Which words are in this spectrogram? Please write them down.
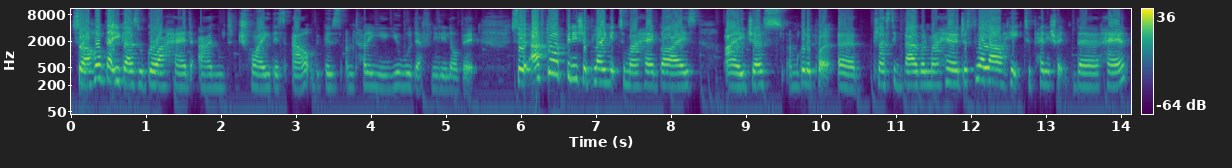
So i hope that you guys will go ahead and try this out because i'm telling you you will definitely love it. So after i finish applying it to my hair guys i just i'm going to put a plastic bag on my hair just to allow heat to penetrate the hair.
